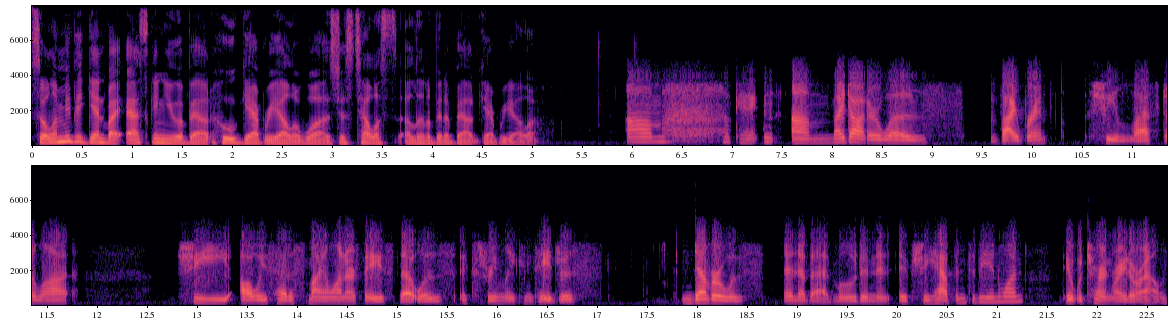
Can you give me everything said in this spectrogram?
So let me begin by asking you about who Gabriella was. Just tell us a little bit about Gabriella. Um, okay. Um, my daughter was vibrant. She laughed a lot. She always had a smile on her face that was extremely contagious. Never was in a bad mood, and if she happened to be in one, it would turn right around.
